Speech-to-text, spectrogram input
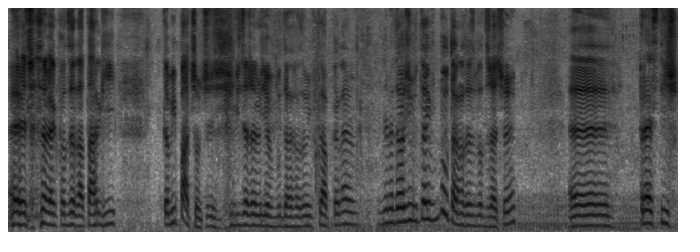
E, czasem jak chodzę na targi, to mi patrzą, czy widzę, że ludzie w butach chodzą i w klapkach. No, nie będę chodził tutaj w butach, no to jest od rzeczy. E, prestiż,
